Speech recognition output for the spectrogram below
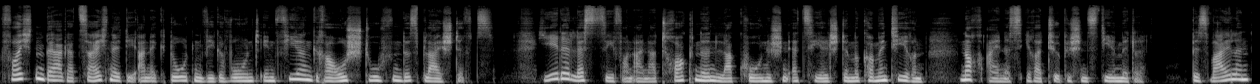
Feuchtenberger zeichnet die Anekdoten wie gewohnt in vielen Graustufen des Bleistifts. Jede lässt sie von einer trockenen, lakonischen Erzählstimme kommentieren, noch eines ihrer typischen Stilmittel. Bisweilen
